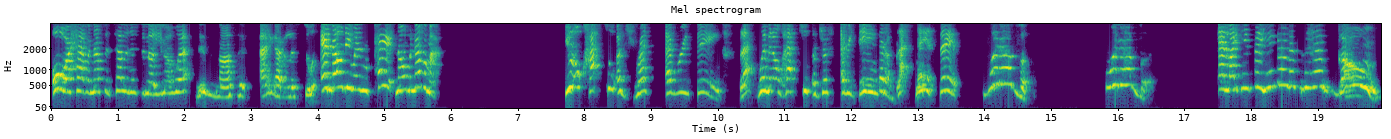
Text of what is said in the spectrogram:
or have enough intelligence to know, you know what, this is nonsense. I ain't got to listen to it, and don't even pay it. No, never mind. You don't have to address everything. Black women don't have to address everything that a black man says. Whatever, whatever. And like he said, you ain't gotta listen to him. Go on,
